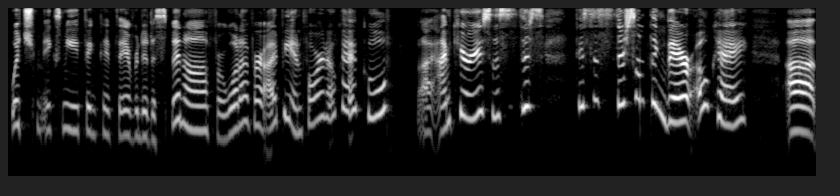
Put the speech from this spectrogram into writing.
which makes me think if they ever did a spin-off or whatever, I'd be in for it. Okay, cool. I, I'm curious. This, this, this is there's something there. Okay. Uh,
